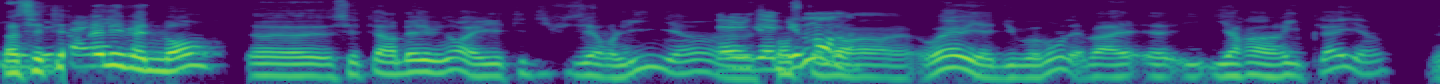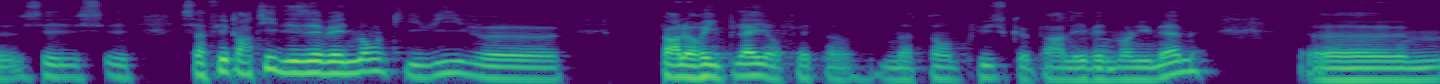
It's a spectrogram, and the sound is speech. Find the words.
Bah, c'était un bel événement. c'était un bel événement. Il a été diffusé en ligne. Hein. Il y a. Oui, il y a du beau monde. Bah, il y aura un replay. Hein. Ça fait partie des événements qui vivent par le replay, en fait, hein, maintenant plus que par l'événement lui-même. Euh,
